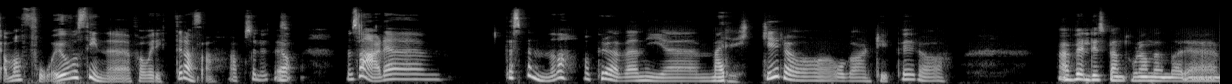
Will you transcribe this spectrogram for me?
Ja, man får jo sine favoritter, altså. Absolutt. Ja. Men så er det det er spennende, da, å prøve nye merker og, og garntyper og Jeg er veldig spent hvordan den der eh,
